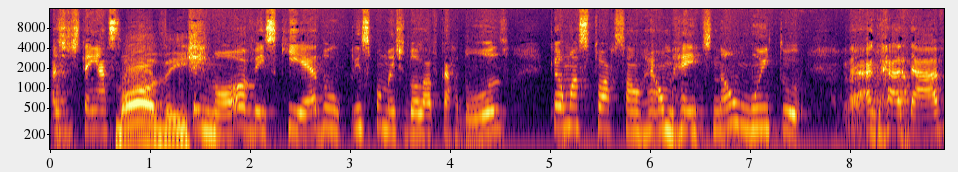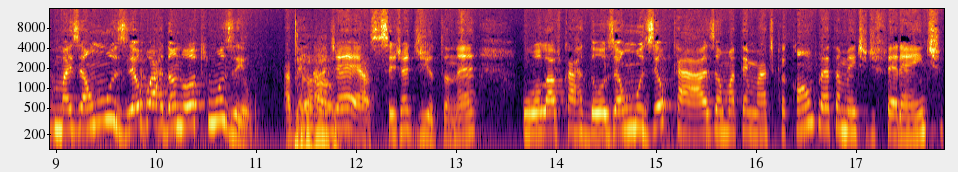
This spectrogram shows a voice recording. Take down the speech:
a gente tem as Móveis. tem móveis que é do principalmente do Olavo Cardoso, que é uma situação realmente não muito agradável, mas é um museu guardando outro museu. A verdade Aham. é essa, seja dita, né? O Olavo Cardoso é um museu casa, é uma temática completamente diferente,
